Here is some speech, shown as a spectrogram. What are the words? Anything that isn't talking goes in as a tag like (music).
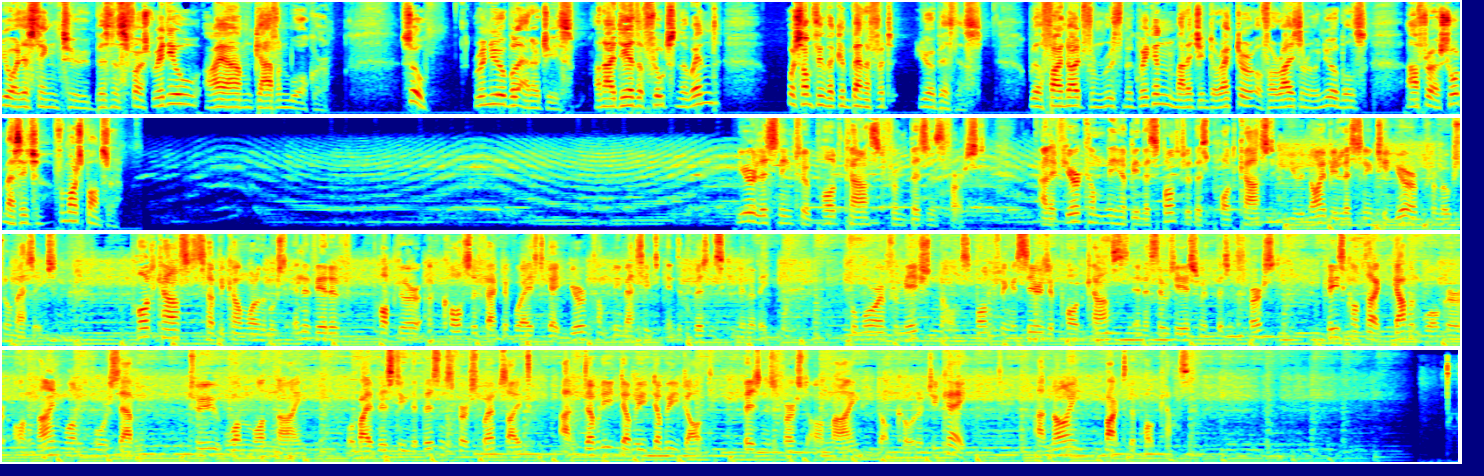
You are listening to Business First Radio. I am Gavin Walker. So, renewable energies, an idea that floats in the wind, or something that can benefit your business? We'll find out from Ruth McQuigan, Managing Director of Horizon Renewables, after a short message from our sponsor. You're listening to a podcast from Business First. And if your company had been the sponsor of this podcast, you would now be listening to your promotional message. Podcasts have become one of the most innovative, popular, and cost effective ways to get your company message into the business community. For more information on sponsoring a series of podcasts in association with Business First, please contact Gavin Walker on 9147 2119 or by visiting the Business First website at www.businessfirstonline.co.uk. And now, back to the podcast.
